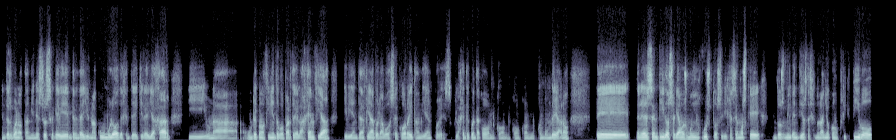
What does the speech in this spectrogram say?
Entonces, bueno, también eso es que evidentemente hay un acúmulo de gente que quiere viajar y una, un reconocimiento por parte de la agencia y evidentemente al final pues la voz se corre y también pues la gente cuenta con, con, con, con Mundea, ¿no? Eh, en ese sentido, seríamos muy injustos si dijésemos que 2022 está siendo un año conflictivo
